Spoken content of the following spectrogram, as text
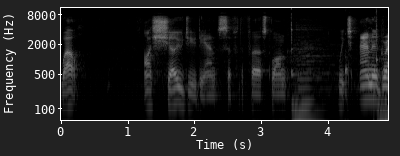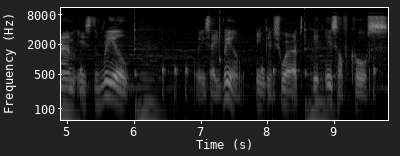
Well, I showed you the answer for the first one. Which anagram is the real, is a real English word? It is, of course.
